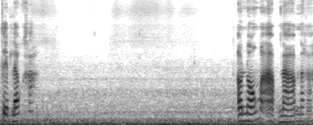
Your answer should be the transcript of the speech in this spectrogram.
เสร็จแล้วค่ะ เอาน้องมาอาบน้ำนะคะ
